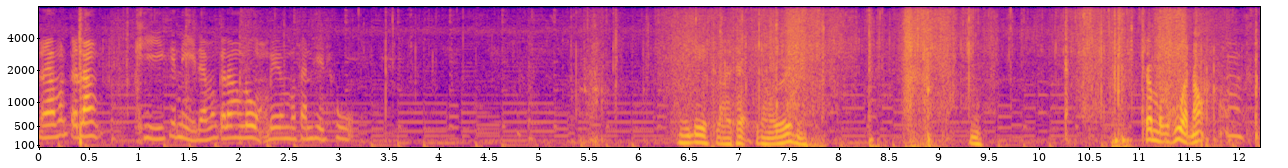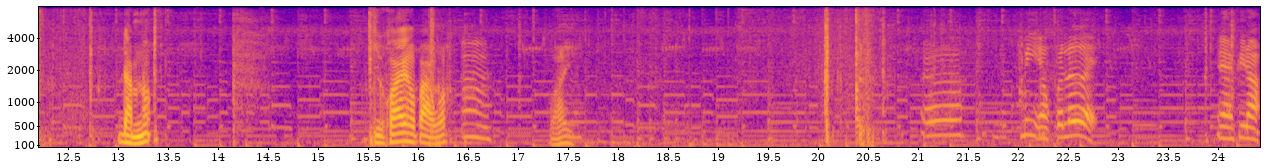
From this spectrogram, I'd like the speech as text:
แล้วมันกำลังขี่ขึ้นหนีแล้วมันกำลังลงเด้มาทันเทถูกนี่เด้ลายแทะพี่น้องเอ้ยอืมจำบักหวดเนาะดำเนาะกี่ควายเขาเปล่าวะอืม ไว้เออมีออกไปเลยเนี่ยพี่น้อง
